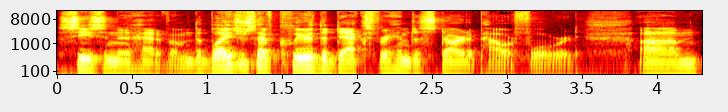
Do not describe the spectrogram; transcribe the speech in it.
season ahead of him. The Blazers have cleared the decks for him to start at power forward. Um,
